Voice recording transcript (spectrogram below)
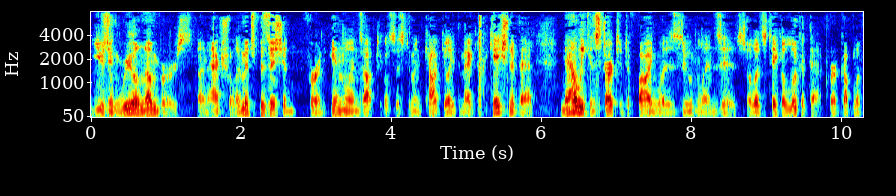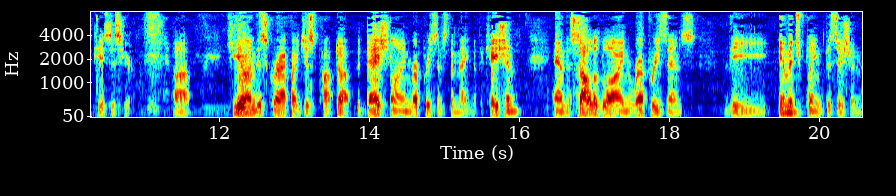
using real numbers an actual image position for an n-lens optical system and calculate the magnification of that, now we can start to define what a zoom lens is. So let's take a look at that for a couple of cases here. Uh, here on this graph I just popped up, the dashed line represents the magnification, and the solid line represents the image plane position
